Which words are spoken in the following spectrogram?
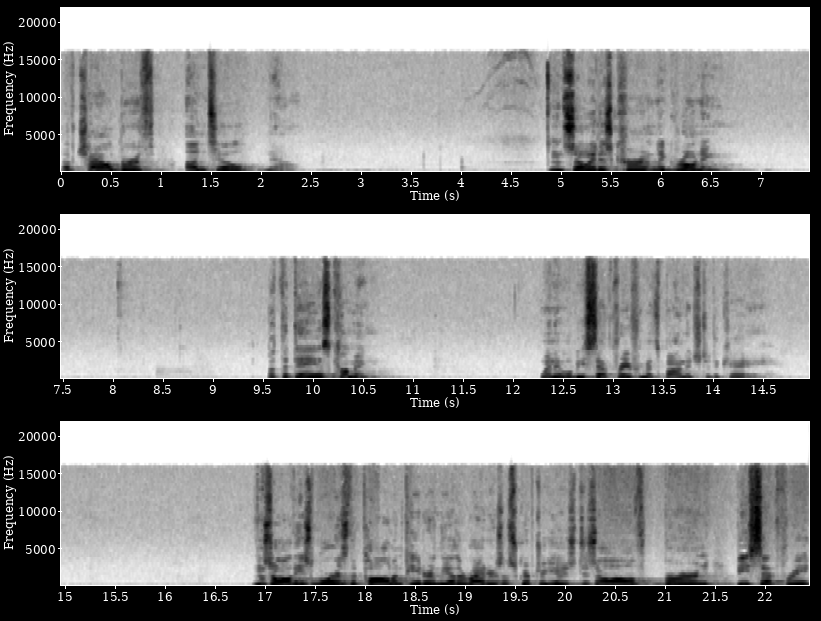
of childbirth until now. And so it is currently groaning. But the day is coming when it will be set free from its bondage to decay. And so, all these words that Paul and Peter and the other writers of Scripture use dissolve, burn, be set free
